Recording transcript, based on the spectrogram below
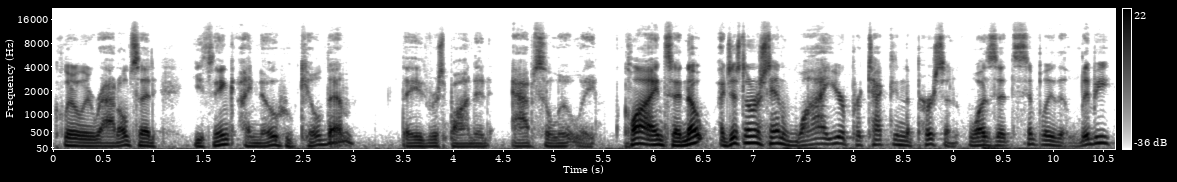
clearly rattled, said, You think I know who killed them? They responded, Absolutely. Kline said, Nope, I just don't understand why you're protecting the person. Was it simply that Libby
